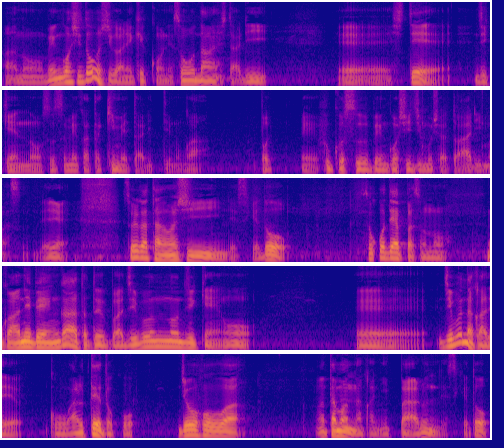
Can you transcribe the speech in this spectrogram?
あの弁護士同士がね結構ね相談したり、えー、して事件の進め方決めたりっていうのがやっぱ、えー、複数弁護士事務所だとありますんでねそれが楽しいんですけどそこでやっぱその僕姉弁が例えば自分の事件をえー、自分の中でこうある程度こう情報は頭の中にいっぱいあるんですけど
